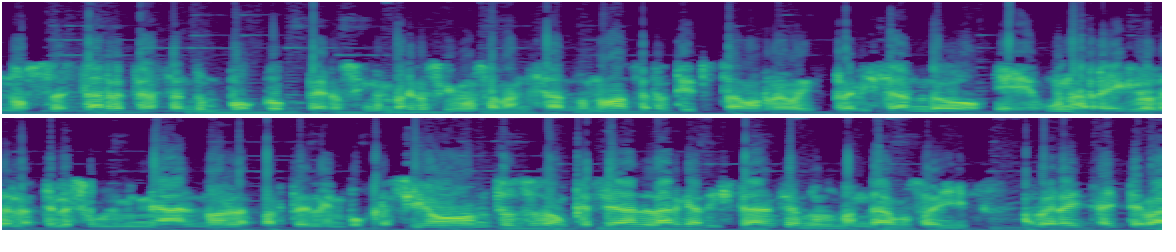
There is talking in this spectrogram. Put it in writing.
Nos está retrasando un poco, pero sin embargo seguimos avanzando, ¿no? Hace ratito estábamos revisando eh, un arreglo de la tele subliminal, ¿no? La parte de la invocación. Entonces, aunque sea a larga distancia, nos mandamos ahí, a ver, ahí, te va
